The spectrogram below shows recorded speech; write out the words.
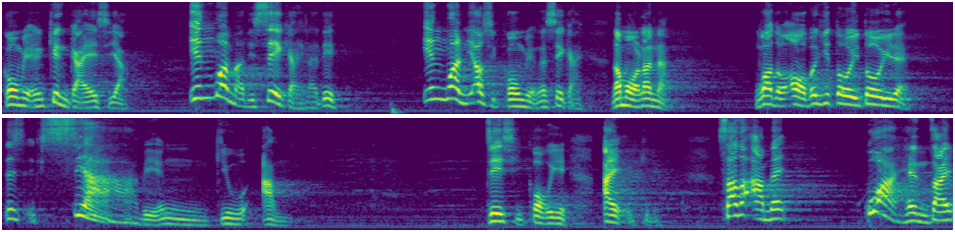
光明的境界的时啊，永远嘛伫世界内底，永远要是光明的世界。那么咱啊，我都哦要去倒位倒位咧。这是下明求暗，这是故意爱记。啥到暗呢？我现在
